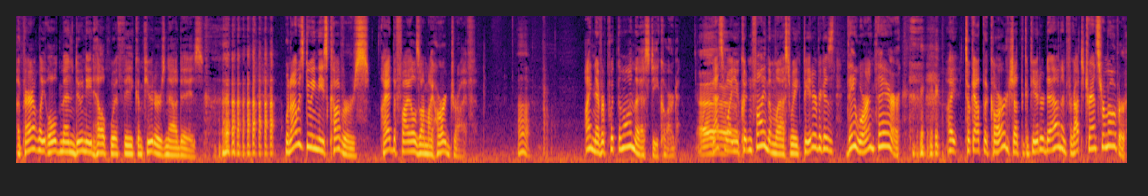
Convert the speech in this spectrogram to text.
Apparently, old men do need help with the computers nowadays. when I was doing these covers, I had the files on my hard drive. Ah. I never put them on the SD card. That's why you couldn't find them last week, Peter, because they weren't there. I took out the card, shut the computer down, and forgot to transfer them over.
